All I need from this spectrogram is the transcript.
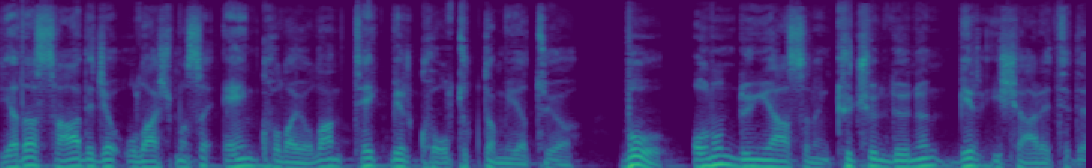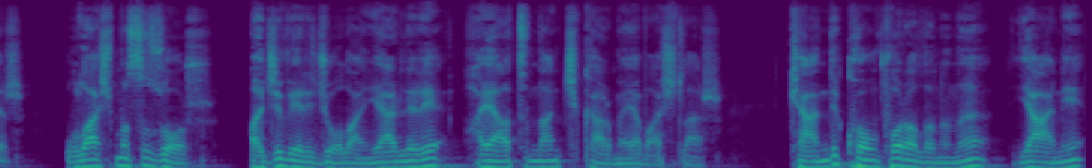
Ya da sadece ulaşması en kolay olan tek bir koltukta mı yatıyor? Bu, onun dünyasının küçüldüğünün bir işaretidir. Ulaşması zor, acı verici olan yerleri hayatından çıkarmaya başlar. Kendi konfor alanını yani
